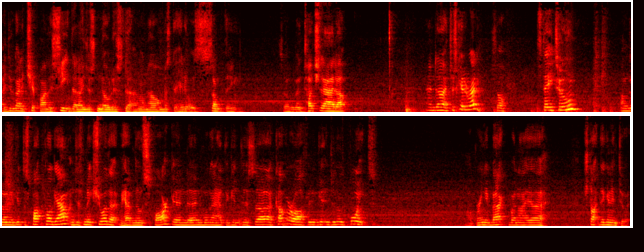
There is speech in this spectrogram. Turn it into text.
I do got a chip on the seat that I just noticed. I don't know, must have hit it with something. So we're gonna touch that up and uh, just get it ready. So stay tuned. I'm going to get the spark plug out and just make sure that we have no spark and then we're going to have to get this uh, cover off and get into those points. I'll bring it back when I uh, start digging into it.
